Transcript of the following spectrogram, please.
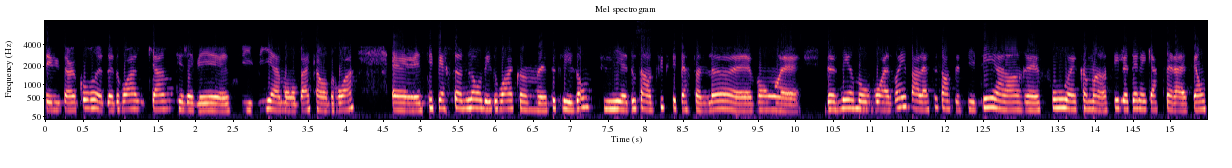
C'est un cours de droit à l'UQAM que j'avais euh, suivi à mon bac en droit. Euh, ces personnes-là ont des droits comme euh, toutes les autres, puis d'autant plus que ces personnes-là vont devenir nos voisins par la suite en société. Alors, il faut commencer là, dès l'incarcération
